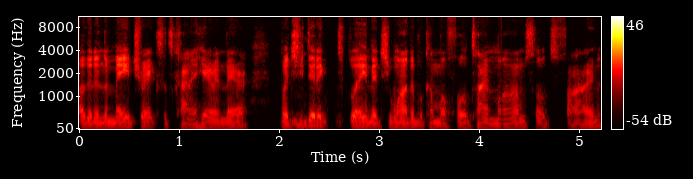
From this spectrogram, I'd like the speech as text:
other than The Matrix, it's kind of here and there. But she did explain that she wanted to become a full time mom, so it's fine.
